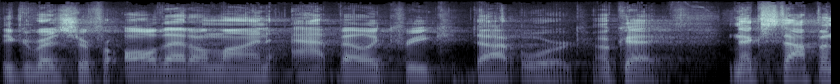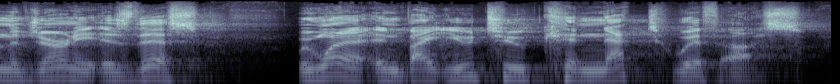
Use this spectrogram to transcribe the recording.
You can register for all that online at valleycreek.org. Okay, next stop on the journey is this. We want to invite you to connect with us.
